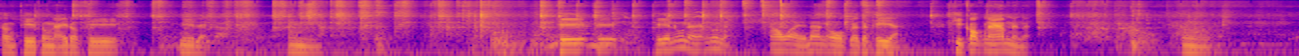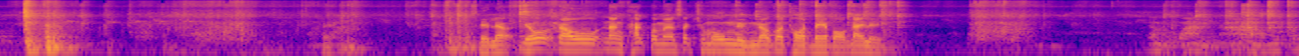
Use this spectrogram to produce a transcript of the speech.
ต้องเทตรงไหนดอกเทนี่แหละ อืม เทเทเทนู่นนะนู่นน่ะ เอาไอ้นั่นออกแล้วก็เทอะ ที่ก๊อกน้ำนั่นน่ะ อืมเสร็จแล้ว เดี๋ยวเรานั่งพักประมาณสักชั่วโมงหนึ่งเราก็ถอดแบบออกได้เลย จำว่านี่นะมันไม่ต้อง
